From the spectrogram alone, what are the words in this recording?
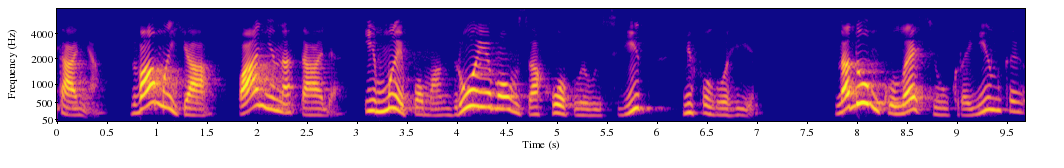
Вітання! З вами я, пані Наталя, і ми помандруємо в захопливий світ міфології. На думку Лесі Українки,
